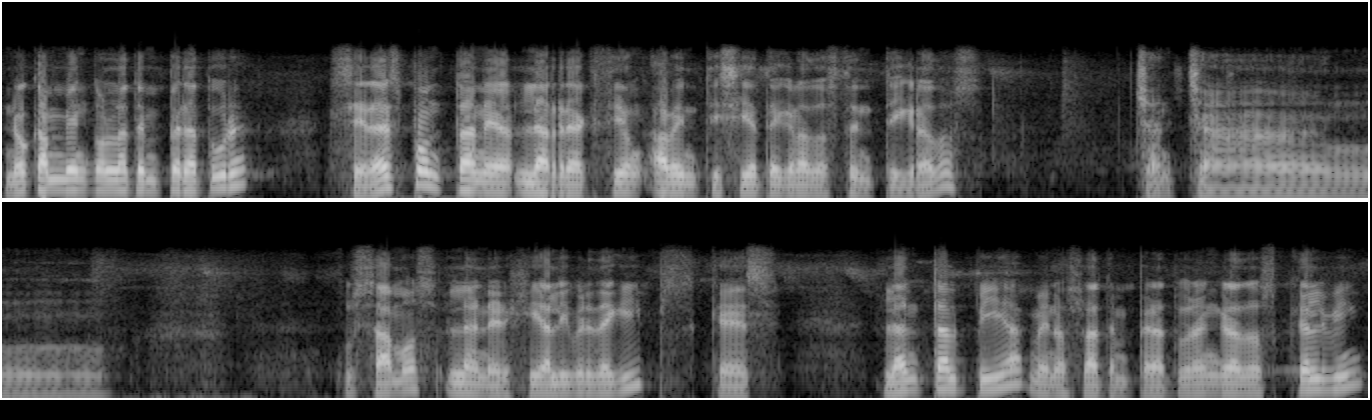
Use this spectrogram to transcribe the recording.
no cambian con la temperatura, ¿será espontánea la reacción a 27 grados centígrados? Chan chan. Usamos la energía libre de Gibbs, que es la entalpía menos la temperatura en grados Kelvin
